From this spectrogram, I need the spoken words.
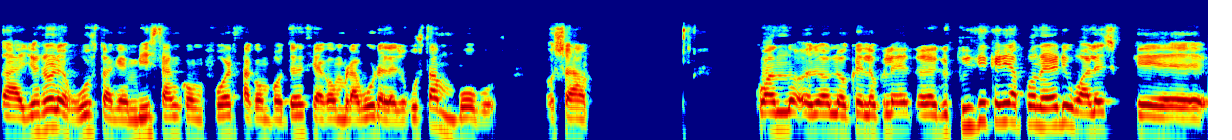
a ellos no les gusta que invistan con fuerza, con potencia, con bravura, les gustan bobos. O sea, cuando lo, lo que, lo, que, lo que tú que quería poner igual es que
